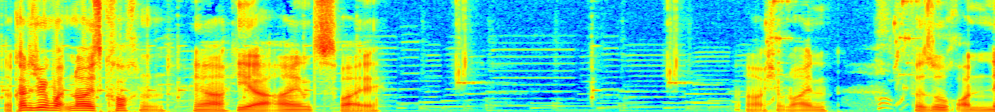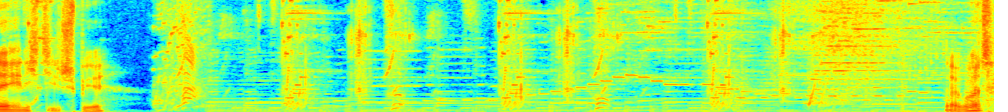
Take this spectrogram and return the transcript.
Da kann ich irgendwas Neues kochen. Ja, hier eins, zwei. Oh, ich habe nur einen Versuch. Oh nee, nicht dieses Spiel. Sehr gut.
